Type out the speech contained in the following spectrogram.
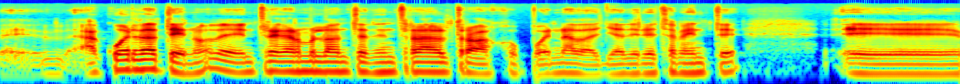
eh, acuérdate ¿no? de entregármelo antes de entrar al trabajo. Pues nada, ya directamente eh,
